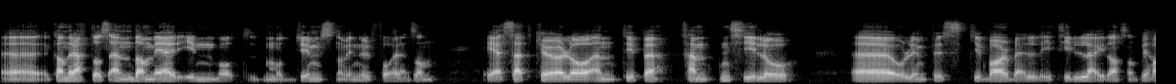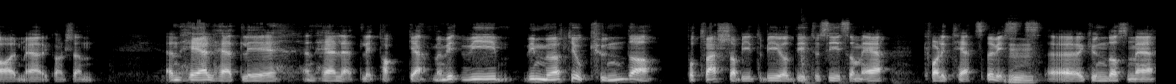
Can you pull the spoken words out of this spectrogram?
eh, kan, rette oss enda mer inn mot, mot gyms når vi nå får en sånn EZ-curl og en type 15 kilo eh, olympisk barbell i tillegg, da, sånn at vi har mer kanskje en, en, helhetlig, en helhetlig, pakke. Men vi, vi, vi, møter jo kunder på tvers av B2B og D2C som er kvalitetsbevisst. Mm. Eh, kunder som er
